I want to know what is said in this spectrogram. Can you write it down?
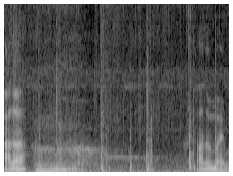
안 와? 가는 말고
